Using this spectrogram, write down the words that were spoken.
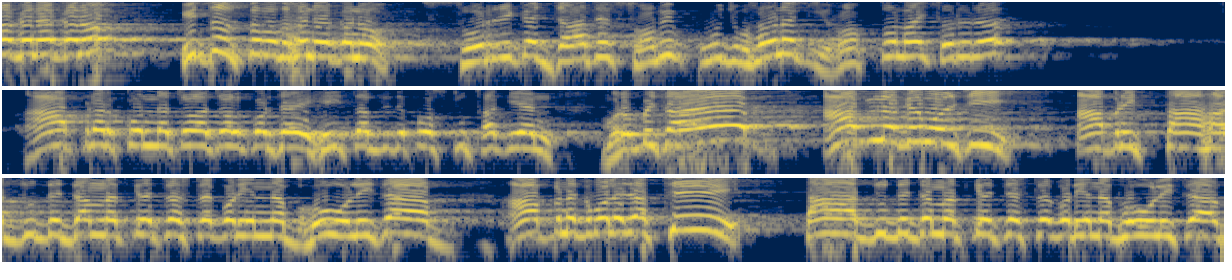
লাগে না কেন ইতস্তত হয় না কেন? শরীরকে যা আছে সবই পুজ ভালো নাকি? রক্ত নয় শরীরে? আপনার কন্যা চলাচল করছে হিসাব দিতে প্রস্তুত থাকেন। মুরব্বী সাহেব, আপনাকে বলছি, আপনি তাহার যুদ্ধে জান্নাত কেনার চেষ্টা করেন না, ভুল হিসাব। আপনাকে বলে যাচ্ছি, তাহার যুদ্ধে জান্নাত কেনার চেষ্টা করেন না, ভুল হিসাব।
